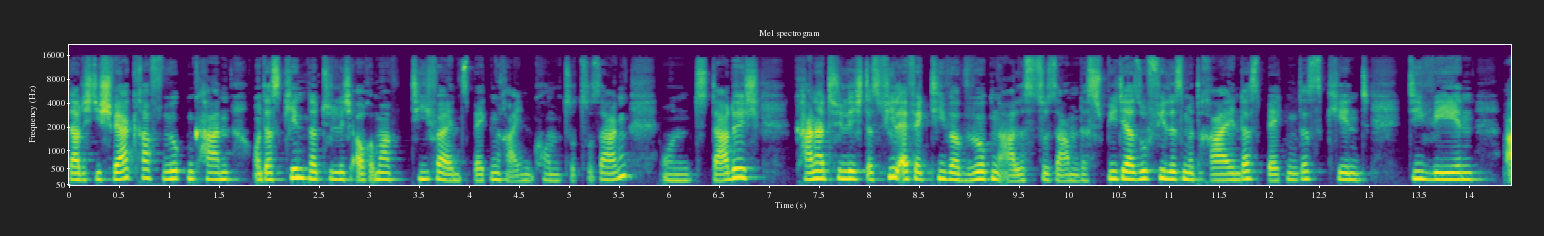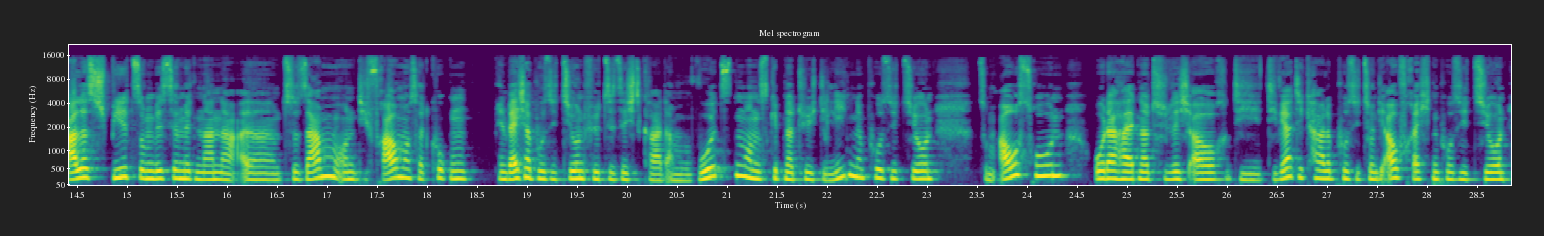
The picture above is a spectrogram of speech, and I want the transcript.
dadurch die Schwerkraft wirken kann und das Kind natürlich auch immer tiefer ins Becken reinkommt sozusagen. Und dadurch kann natürlich das viel effektiver wirken, alles zusammen. Das spielt ja so vieles mit rein, das Becken, das Kind, die Wehen, alles spielt so ein bisschen miteinander äh, zusammen und die Frau muss halt gucken, in welcher Position fühlt sie sich gerade am wohlsten. Und es gibt natürlich die liegende Position zum Ausruhen oder halt natürlich auch die, die vertikale Position, die aufrechten Position.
